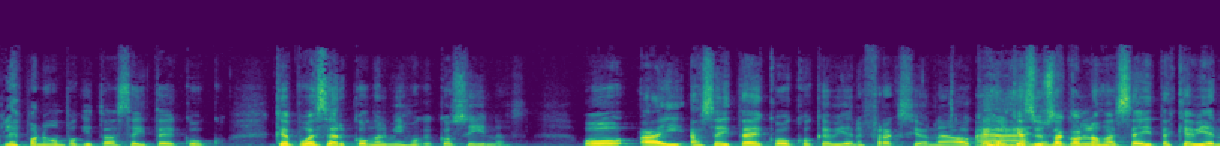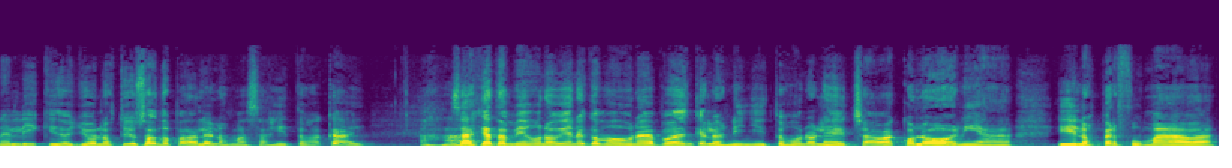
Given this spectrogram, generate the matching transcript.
les ponen un poquito de aceite de coco, que puede ser con el mismo que cocinas, o hay aceite de coco que viene fraccionado, que es el Ah, que se lo usa con los aceites que viene líquido. Yo lo estoy usando para darle los masajitos acá. Ajá. Sabes que también uno viene como de una época en que los niñitos uno les echaba colonia y los perfumaba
